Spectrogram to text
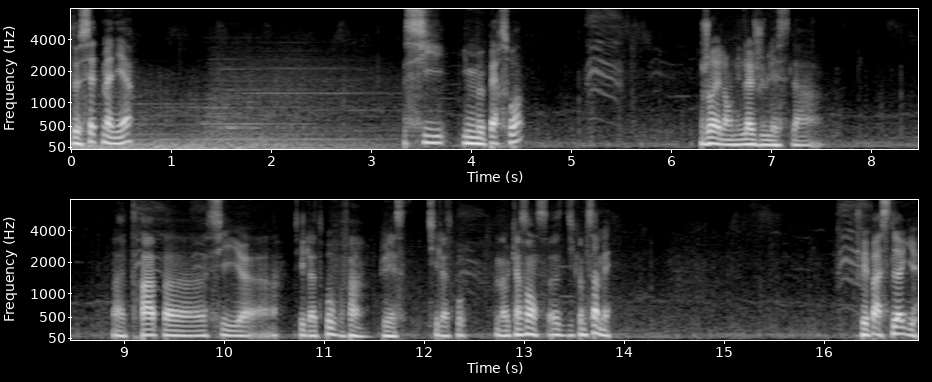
De cette manière. Si il me perçoit. J'aurai l'angle. Là, je lui laisse la, la trappe euh, si, euh, s'il la trouve. Enfin, je lui laisse s'il la trouve. Ça n'a aucun sens, ça se dit comme ça, mais... Je vais pas slug.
